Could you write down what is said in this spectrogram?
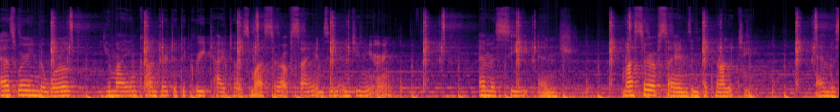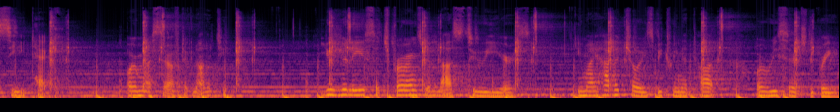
Elsewhere in the world, you might encounter the degree titles Master of Science in Engineering, MSc Eng, Master of Science in Technology, MSc Tech, or Master of Technology. Usually, such programs will last two years. You might have a choice between a taught or research degree,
